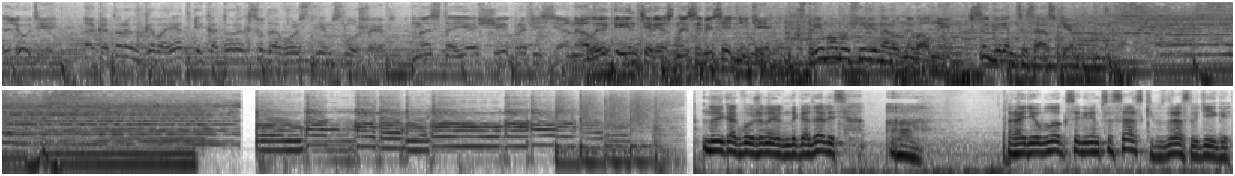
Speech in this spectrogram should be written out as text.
Люди, о которых говорят и которых с удовольствием слушают. Настоящие профессионалы и интересные собеседники. В прямом эфире «Народной волны» с Игорем Цесарским. Ну и как вы уже, наверное, догадались, а, Радиоблог с Игорем Цесарским. Здравствуйте, Игорь,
